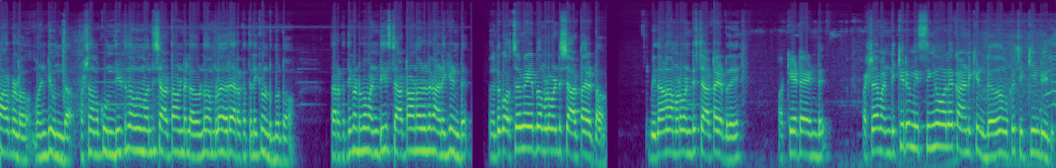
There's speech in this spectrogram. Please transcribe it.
മാർഗമുള്ളൂ വണ്ടി ഉന്ത. പക്ഷെ നമുക്ക് ഉന്തിയിട്ട് നമ്മൾ വണ്ടി സ്റ്റാർട്ട് ആവണ്ടല്ലോ. അതുകൊണ്ട് നമ്മൾ ഒരു ഇറക്കത്തിലേക്ക് കൊണ്ടുവന്നു കേട്ടോ ഇറക്കത്തിലേക്ക് കൊണ്ടുമ്പോൾ വണ്ടി സ്റ്റാർട്ട് ആവണവരെ കാണിക്കുന്നുണ്ട്. എന്നിട്ട് കുറച്ചു നേരം നമ്മുടെ വണ്ടി സ്റ്റാർട്ട് ആയിട്ടോ അപ്പോൾ ഇതാണ് നമ്മുടെ വണ്ടി സ്റ്റാർട്ട് ആയിട്ടത്. ഒക്കെ ആയിട്ടുണ്ട്. പക്ഷേ വണ്ടിക്ക് ഒരു മിസ്സിങ് പോലെ കാണിക്കുന്നുണ്ട് അത് നമുക്ക് ചെക്ക് ചെയ്യേണ്ടി വരും.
